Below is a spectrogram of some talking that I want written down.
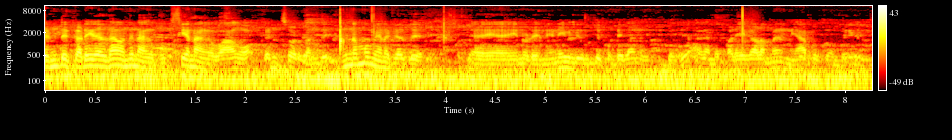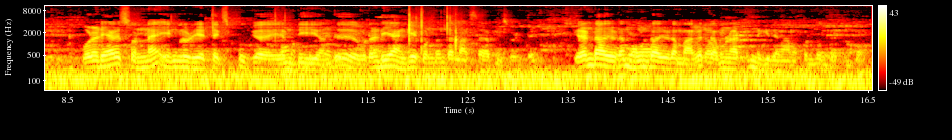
ரெண்டு கடைகள் தான் வந்து நாங்கள் புக்ஸே நாங்கள் வாங்குவோம். ஃப்ரெண்ட்ஸோடு வந்து. இன்னமும் எனக்கு அது என்னுடைய நினைவில் இருந்து கொண்டே தான் இருந்தது. ஆக அந்த பழைய காலமாக ஞாபகம் வந்து உடனடியாக சொன்னேன் எங்களுடைய டெக்ஸ்ட் புக் எம்டி வந்து உடனடியாக அங்கேயே கொண்டு வந்துடலாம் சார் அப்படின்னு சொல்லிட்டு. இரண்டாவது இடம் மூன்றாவது இடமாக தமிழ்நாட்டில் இன்றைக்கி இதை நாம் கொண்டு வந்திருக்கோம்.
